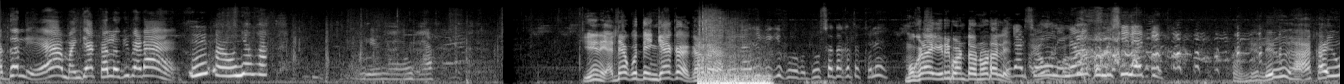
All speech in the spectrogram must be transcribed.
ಅದಲ್ಲಿ ಮಂಗ್ಯ ಕಲ್ಲು ಮಂಜ ಮಾತ ಏನು ಏನು ಎಡ್ಡೆ ಕೂತಿ ಹಿಂಗ್ಯಾಕ ಗಂಡ? ಹೋಗು ಮುಗಳ ಇರಿ ಬಂಟ ನೋಡಲ್ಲಿ. ಎರಡು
